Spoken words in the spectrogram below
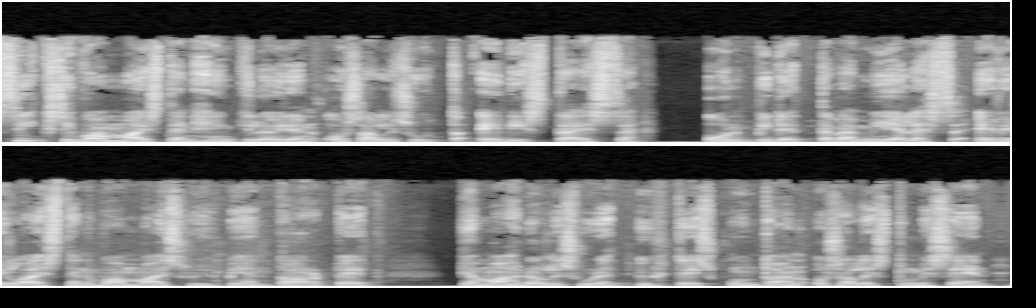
Siksi vammaisten henkilöiden osallisuutta edistäessä on pidettävä mielessä erilaisten vammaisryhmien tarpeet ja mahdollisuudet yhteiskuntaan osallistumiseen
